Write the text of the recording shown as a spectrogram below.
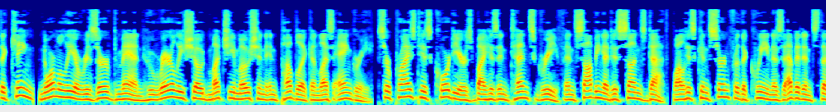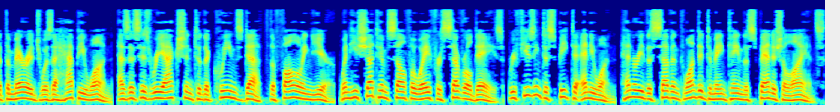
The king, normally a reserved man who rarely showed much emotion in public unless angry, surprised his courtiers by his intense grief and sobbing at his son's death, while his concern for the queen is evidence that the marriage was a happy one, as is his reaction to the queen's death the following year, when he shut himself away for several days, refusing to speak to anyone. Henry VII wanted to maintain the Spanish alliance.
